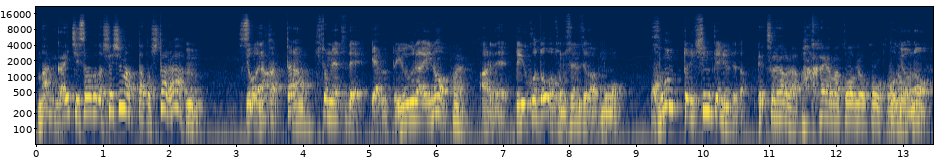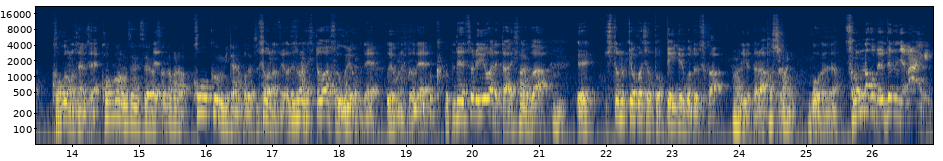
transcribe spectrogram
万が一そういうことしてしまったとしたら、うん、要はなかったら人のやつでやるというぐらいのはい。あれで。っていうことをその先生はもう本当に真剣に言ってた。えそれだから和歌山工業高校工業の国語の先生。国語の先生がだから校訓みたいなことですかそうなんですよ。でその人はすごい右翼で右翼の人で でそれ言われた人が「え人の教科書を取っていいということですか?」って言ったら、はい確かに。こうねそんなこと言ってるんじゃない!」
